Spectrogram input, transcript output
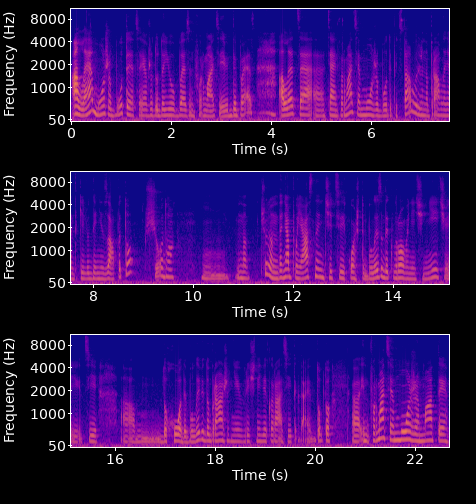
Але може бути, це я вже додаю без інформації від ДПС, але це, е, ця інформація може бути підставою для направлення такій людині запиту щодо щодо надання пояснень, чи ці кошти були задекларовані чи ні, чи ці доходи були відображені в річній декларації і так далі. Тобто е, інформація може мати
